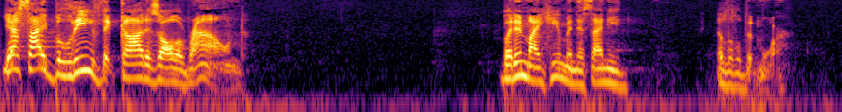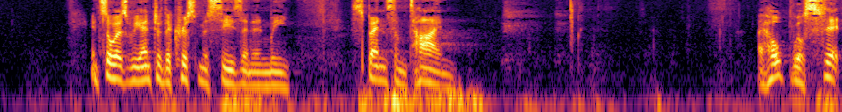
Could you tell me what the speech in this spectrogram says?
Yes, I believe that God is all around. But in my humanness, I need a little bit more. And so as we enter the Christmas season and we spend some time, I hope we'll sit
